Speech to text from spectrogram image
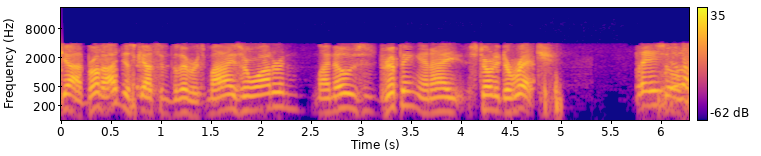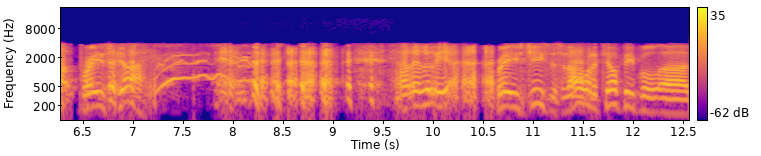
God. Brother, I just got some deliverance. My eyes are watering, my nose is dripping, and I started to retch. Praise so, Lord. Praise God. Hallelujah. Praise Jesus. And I want to tell people uh,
